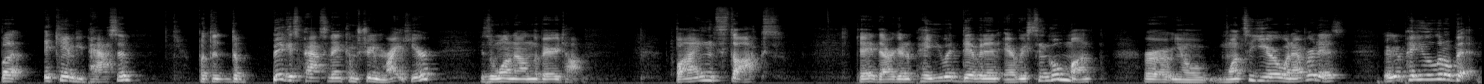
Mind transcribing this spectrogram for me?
but it can be passive. But the, the biggest passive income stream right here is the one on the very top. Buying stocks, okay, that are gonna pay you a dividend every single month or you know once a year whenever it is they're gonna pay you a little bit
